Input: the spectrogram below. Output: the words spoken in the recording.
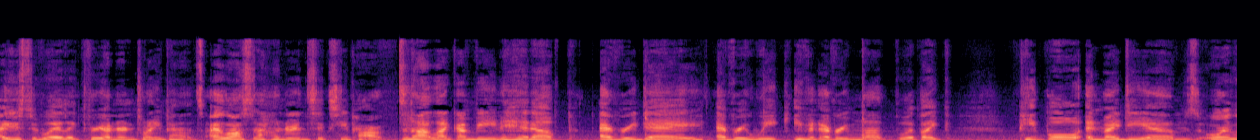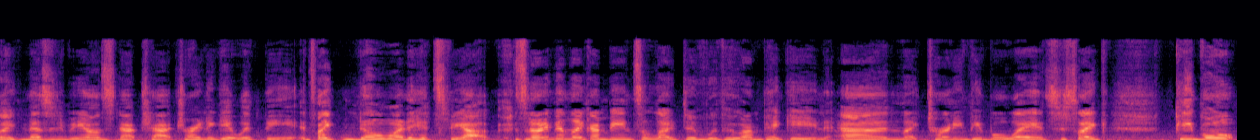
I used to weigh like 320 pounds. I lost 160 pounds. It's not like I'm being hit up every day, every week, even every month with like people in my DMs or like messaging me on Snapchat trying to get with me. It's like no one hits me up. It's not even like I'm being selective with who I'm picking and like turning people away. It's just like people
